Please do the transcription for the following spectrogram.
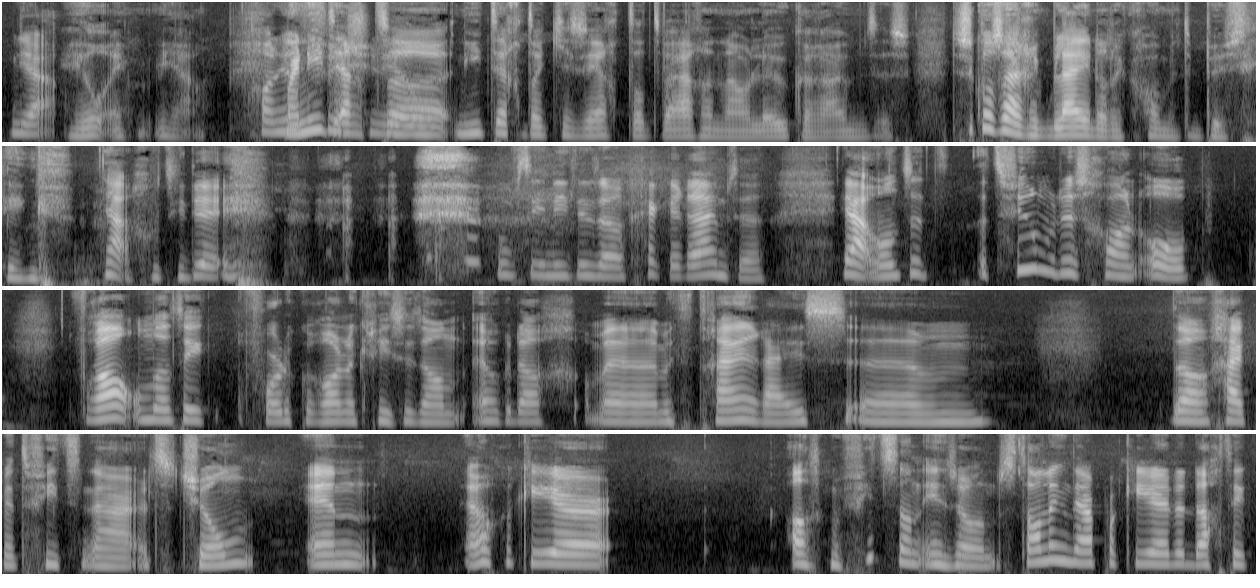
Ja, Heel, ja. heel Maar niet echt, eh, niet echt dat je zegt dat waren nou leuke ruimtes. Dus ik was eigenlijk blij dat ik gewoon met de bus ging. Ja, goed idee. Hoeft hij niet in zo'n gekke ruimte. Ja, want het, het viel me dus gewoon op. Vooral omdat ik voor de coronacrisis dan elke dag eh, met de trein reis. Ehm, dan ga ik met de fiets naar het station. En elke keer als ik mijn fiets dan in zo'n stalling daar parkeerde, dacht ik,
